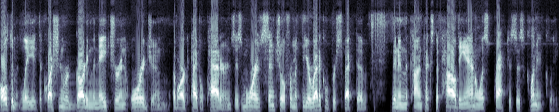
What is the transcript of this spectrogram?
Ultimately, the question regarding the nature and origin of archetypal patterns is more essential from a theoretical perspective than in the context of how the analyst practices clinically.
